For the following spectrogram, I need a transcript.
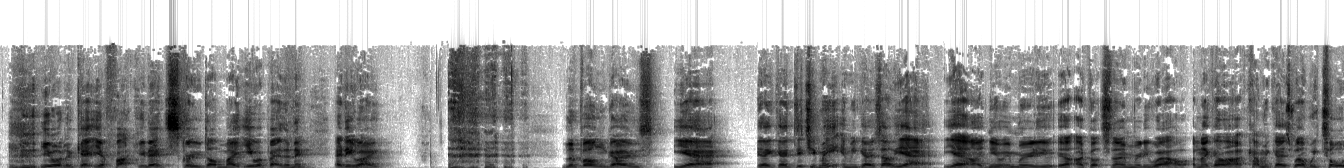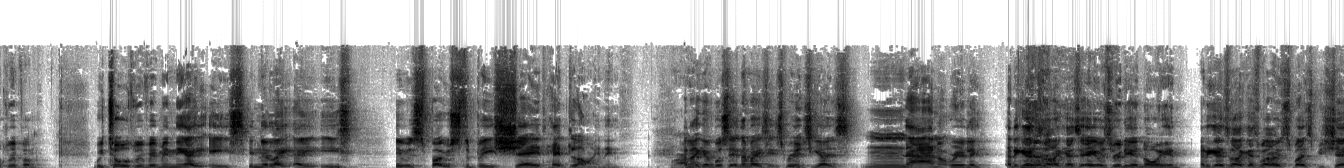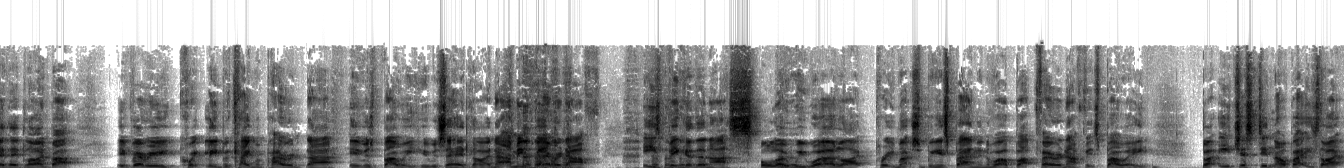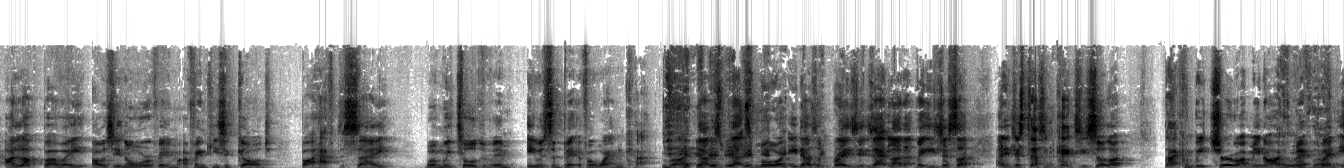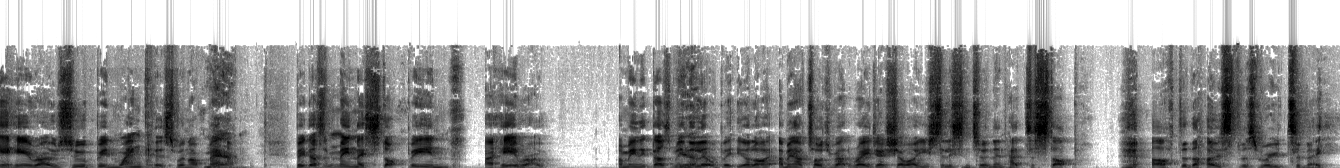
you want to get your fucking head screwed on, mate. You were better than him. Anyway, Le Bon goes, yeah. They go, did you meet him? He goes, oh yeah, yeah, I knew him really. I got to know him really well. And they go, oh, how come? He goes, well, we toured with him. We toured with him in the eighties, in the late eighties. It was supposed to be shared headlining. And they go, was it an amazing experience? He goes, mm, nah, not really. And he goes, Yeah. well, he goes, it was really annoying. And he goes, well, he goes, well, it was supposed to be shared headline, but it very quickly became apparent that it was Bowie who was the headliner. I mean, fair enough. He's bigger than us, although we were like pretty much the biggest band in the world. But fair enough, it's Bowie. But he just didn't hold back. He's like, I love Bowie. I was in awe of him. I think he's a god. But I have to say, when we toured with him, he was a bit of a wanker, right? That's that's more. He doesn't phrase it exactly like that, but he's just like, and he just doesn't care. 'cause he's sort of like, that can be true. I mean, I've love met that. plenty of heroes who have been wankers when I've met Yeah. them, but it doesn't mean they stop being a hero. I mean, it does mean Yeah. a little bit. You're like, I mean, I've told you about the radio show I used to listen to and then had to stop after the host was rude to me.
